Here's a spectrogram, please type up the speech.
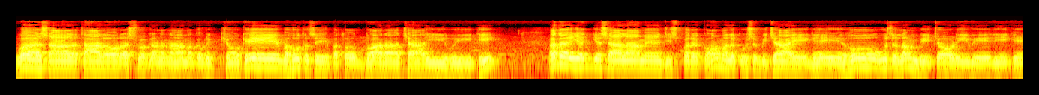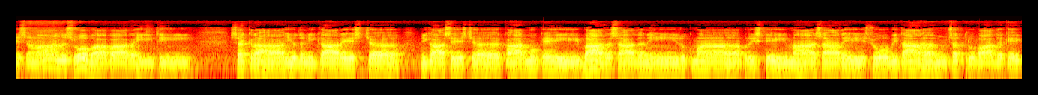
वह साल ताल और अश्वकर्ण नामक वृक्षों के बहुत से पतों द्वारा छाई हुई थी। अतः यज्ञशाला में जिस पर कोमल कुश बिछाए गए हो, उस लंबी चौड़ी वेदी के समान शोभा पा रही थी। शक्रायुध निकारेश्च निकाशेश्च कार्मुकै भारसाधने रुक्मा, पृष्ठे, महासारे, शोभितां, शत्रुबाधके।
